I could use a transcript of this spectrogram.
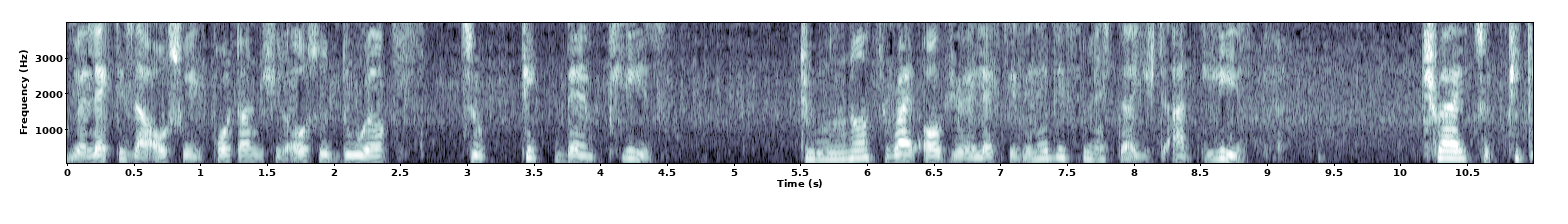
your electives are also important. You should also do well to pick them. Please do not write off your elective. In every semester, you should at least try to pick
